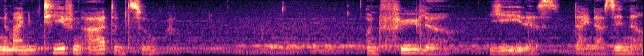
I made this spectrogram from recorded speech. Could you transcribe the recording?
Nimm einen tiefen Atemzug und fühle jedes deiner Sinne.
